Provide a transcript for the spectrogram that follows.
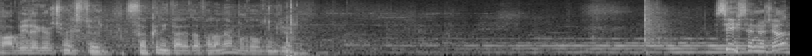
Fabri ile görüşmek istiyorum. Sakın İtalya'da falan deme burada olduğunu diyorum. Si, Senyor Can.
